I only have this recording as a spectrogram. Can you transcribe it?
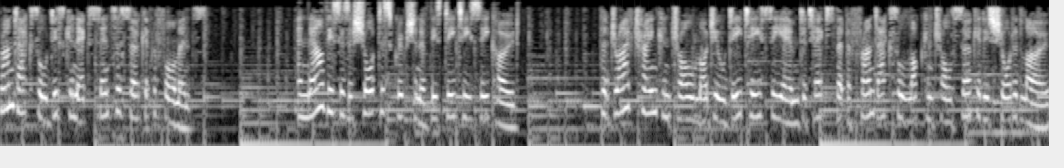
front axle disconnect sensor circuit performance. And now this is a short description of this DTC code. The drivetrain control module DTCM detects that the front axle lock control circuit is shorted low.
